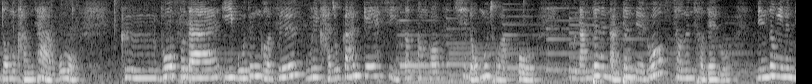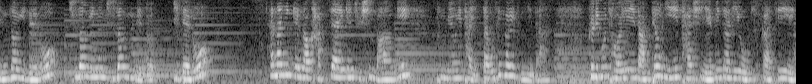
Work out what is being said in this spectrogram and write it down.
너무 감사하고 그 무엇보다 이 모든 것을 우리 가족과 함께 할 수 있었던 것이 너무 좋았고 그리고 남편은 남편대로 저는 저대로 민성이는 민성이대로 주성이는 주성이대로 하나님께서 각자에게 주신 마음이 분명히 다 있다고 생각이 듭니다. 그리고 저희 남편이 다시 예배 자리에 오기까지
